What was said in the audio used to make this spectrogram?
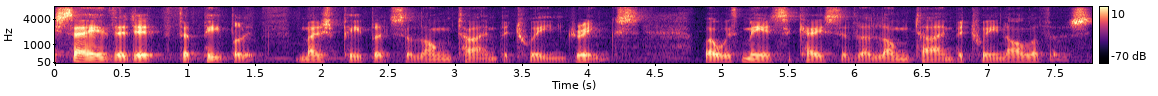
say that it, for people, it, most people, it's a long time between drinks. Well, with me, it's a case of a long time between Olivers,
